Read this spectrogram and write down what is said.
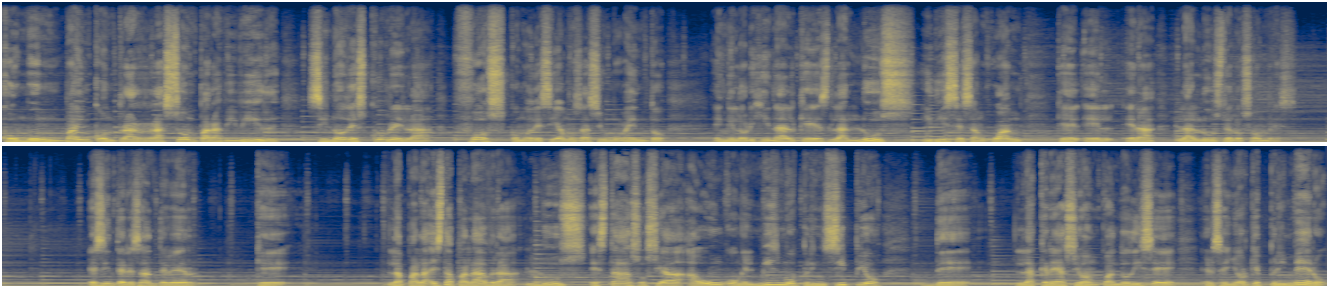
común va a encontrar razón para vivir si no descubre la fos, como decíamos hace un momento en el original, que es la luz. Y dice San Juan que él era la luz de los hombres. Es interesante ver que la, esta palabra luz está asociada aún con el mismo principio de la creación, cuando dice el Señor que primero,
